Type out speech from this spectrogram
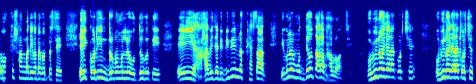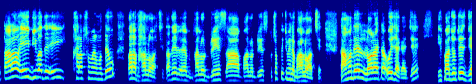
পক্ষে সাংবাদিকতা করতেছে এই কঠিন দ্রব্যমূল্যের উদ্যোগতি এই হাবিজাবি বিভিন্ন ফ্যাসাদ এগুলোর মধ্যেও তারা ভালো আছে। অভিনয় যারা করছে অভিনয় যারা করছে তারাও এই বিবাদে এই খারাপ সময়ের মধ্যেও তারা ভালো আছে। তাদের ভালো ড্রেস ভালো ড্রেস সবকিছু মিলে ভালো আছে। তা আমাদের লড়াইটা ওই জায়গায় যে হেফাজতের যে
